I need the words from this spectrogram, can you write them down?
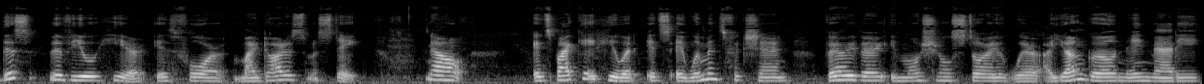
this review here is for My Daughter's Mistake. Now, it's by Kate Hewitt. It's a women's fiction, very, very emotional story where a young girl named Maddie,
